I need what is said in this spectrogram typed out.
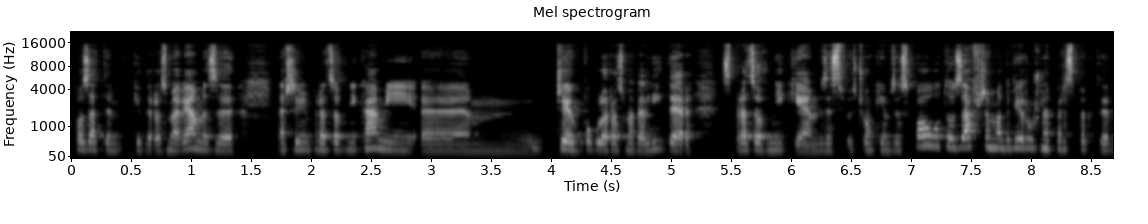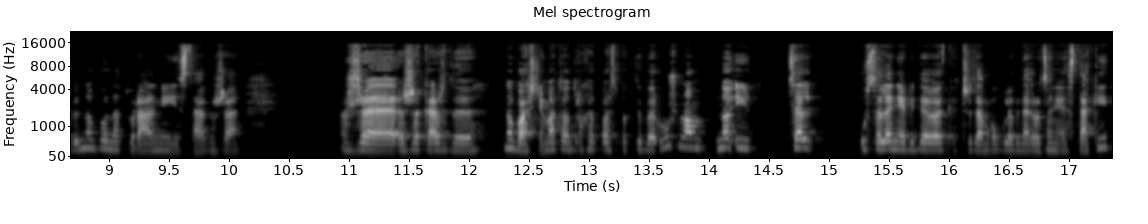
poza tym, kiedy rozmawiamy z naszymi pracownikami, czy jak w ogóle rozmawia lider z pracownikiem, z członkiem zespołu, to zawsze ma dwie różne perspektywy, no bo naturalnie jest tak, że że, że każdy, no właśnie, ma tą trochę perspektywę różną, no i cel ustalenia widełek, czy tam w ogóle wynagrodzenia jest taki,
